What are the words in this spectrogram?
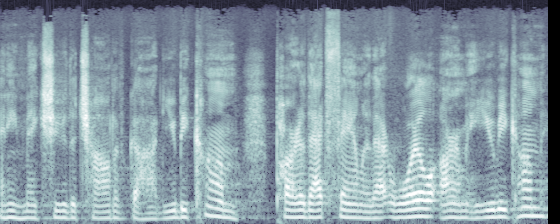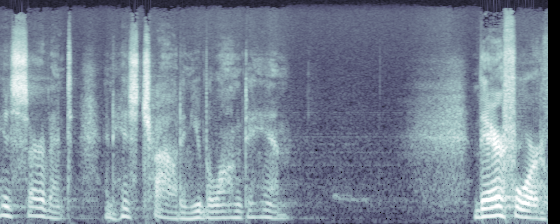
And He makes you the child of God. You become part of that family, that royal army. You become His servant and His child, and you belong to Him. Therefore,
